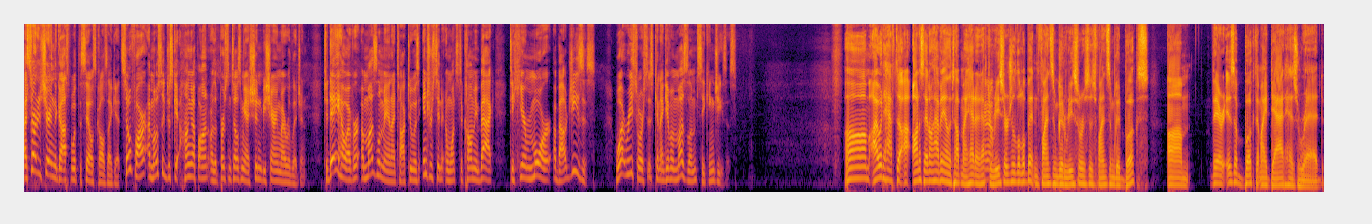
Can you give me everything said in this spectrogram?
I started sharing the gospel with the sales calls I get. So far, I mostly just get hung up on, or the person tells me I shouldn't be sharing my religion. Today, however, a Muslim man I talked to was interested and wants to call me back to hear more about Jesus. What resources can I give a Muslim seeking Jesus? Um, I would have to honestly. I don't have any on the top of my head. I'd have to research a little bit and find some good resources, find some good books. Um, there is a book that my dad has read,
